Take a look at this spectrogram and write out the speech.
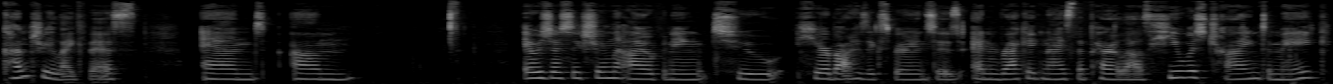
country like this, and um, it was just extremely eye opening to hear about his experiences and recognize the parallels he was trying to make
